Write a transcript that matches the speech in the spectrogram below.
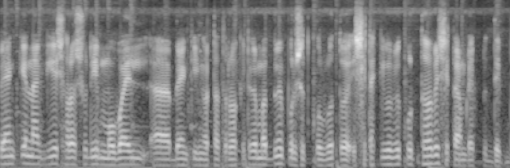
ব্যাংকে না গিয়ে সরাসরি মোবাইল ব্যাংকিং অর্থাৎ রকেটের মাধ্যমে পরিশোধ করব। তো সেটা কীভাবে করতে হবে সেটা আমরা একটু দেখব।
